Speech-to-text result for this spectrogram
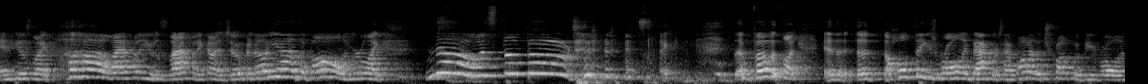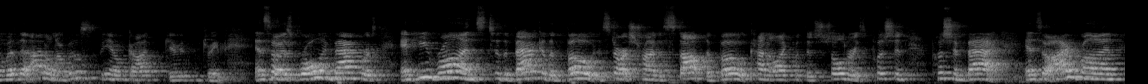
and he was like, ha ha, laughing. He was laughing and kind of joking, oh yeah, the ball. And we are like, no, it's the boat. it's like the boat, like and the, the, the whole thing's rolling backwards. Now, why the truck would be rolling with it, I don't know. But it was, you know, God gave it the dream. And so it's rolling backwards, and he runs to the back of the boat and starts trying to stop the boat, kind of like with his shoulder. He's pushing, pushing back. And so I run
